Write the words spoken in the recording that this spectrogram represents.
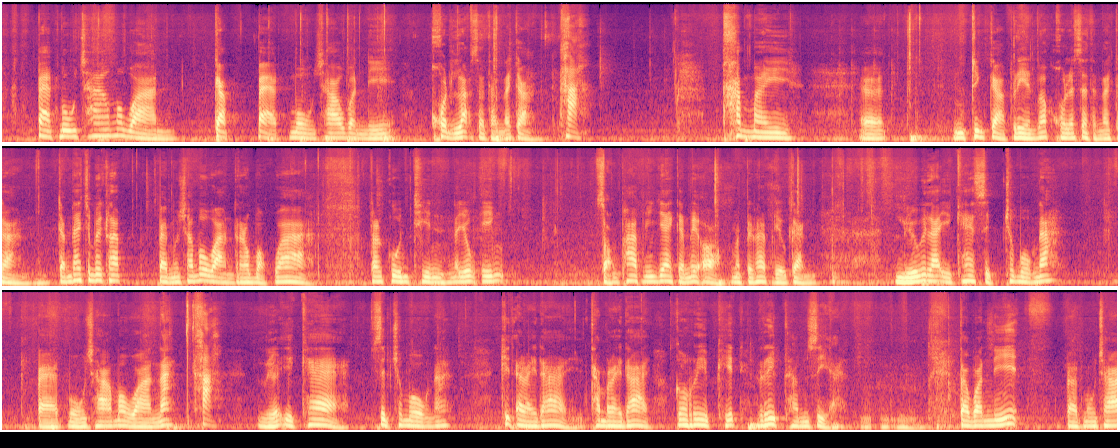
8โมงเช้าเมื่อวานกับ8โมงเช้าวันนี้ คนละสถานการณ์ค่ะทำไมเอ่อจึงกราบเรียนว่าคนละสถานการณ์จำได้ใช่ไหมครับ8โมงเช้าเมื่อวานเราบอกว่าตระกูลชินนายกอิงสองภาพนี้แยกกันไม่ออก มันเป็นภาพเดียวกัน เหลือเวลาอีกแค่ 10 ชั่วโมงนะ8โมงเช้าเมื่อวานนะค่ะ เหลืออีกแค่ 10 ชั่วโมงนะ คิดอะไรได้ทำอะไรได้ ก็รีบคิดรีบทำเสีย แต่วันนี้8โมงเช้า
